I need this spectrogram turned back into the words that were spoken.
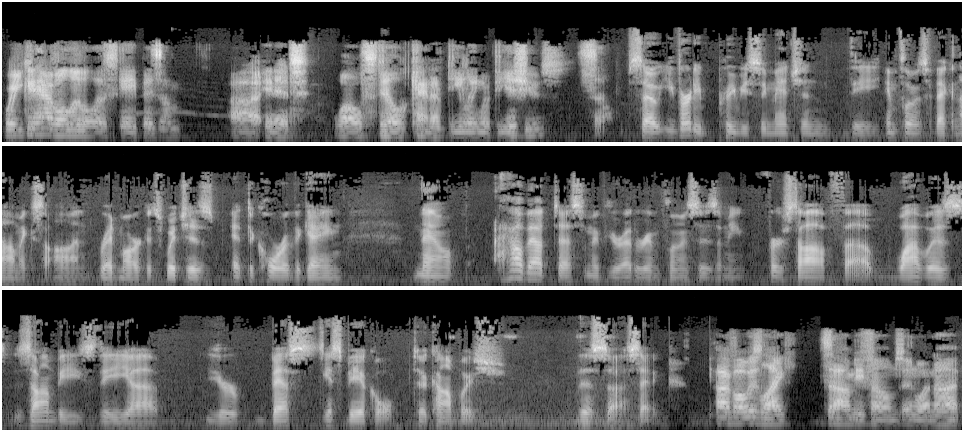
where you can have a little escapism uh, in it while still kind of dealing with the issues. So, so you've already previously mentioned the influence of economics on red markets, which is at the core of the game. Now, how about uh, some of your other influences? I mean, first off, uh, why was zombies the uh, your best guess vehicle to accomplish this uh, setting? I've always liked zombie films and whatnot.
